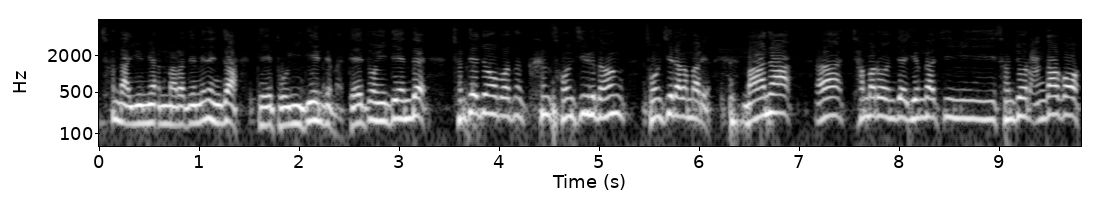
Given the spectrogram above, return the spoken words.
천나 유미한 말하자면 이제 대도인이 되는데 말. 대도인이 되는데 천태종 법은 큰 손실이거든. 손실이라고 말이야. 만약 아, 참말로 이제 영가심이 선조를 안 가고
